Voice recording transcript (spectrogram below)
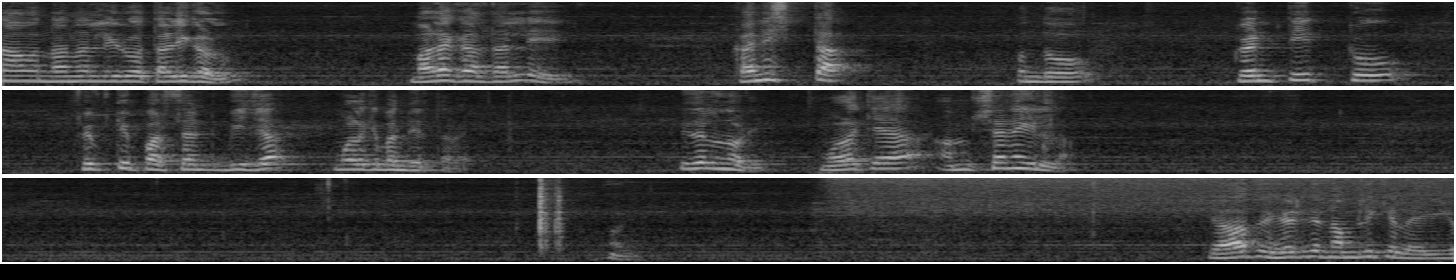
ನಾವು ನನ್ನಲ್ಲಿರುವ ತಳಿಗಳು ಮಳೆಗಾಲದಲ್ಲಿ ಕನಿಷ್ಠ ಒಂದು ಟ್ವೆಂಟಿ ಟು ಫಿಫ್ಟಿ ಪರ್ಸೆಂಟ್ ಬೀಜ ಮೊಳಕೆ ಬಂದಿರ್ತವೆ. ಇದರಲ್ಲಿ ನೋಡಿ, ಮೊಳಕೆಯ ಅಂಶನೇ ಇಲ್ಲ. ನೋಡಿ. ಯಾವುದು ಹೇಳಿದರೆ ನಂಬಲಿಕ್ಕಿಲ್ಲ, ಈಗ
